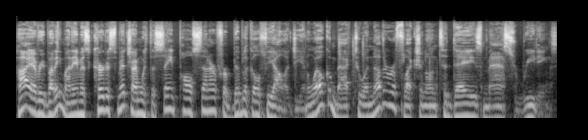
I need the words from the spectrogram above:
Hi, everybody. My name is Curtis Mitch. I'm with the St. Paul Center for Biblical Theology, and welcome back to another reflection on today's Mass readings.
